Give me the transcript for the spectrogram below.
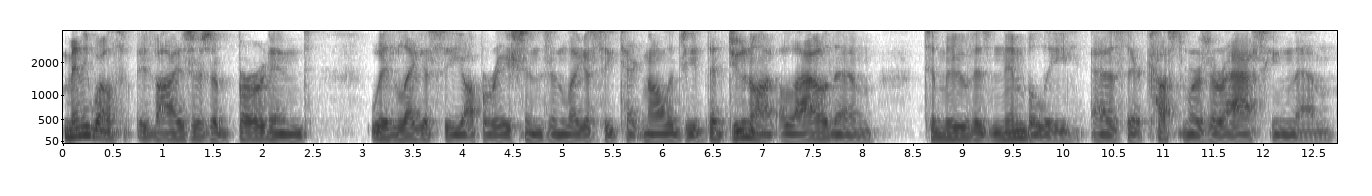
Many wealth advisors are burdened with legacy operations and legacy technology that do not allow them to move as nimbly as their customers are asking them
